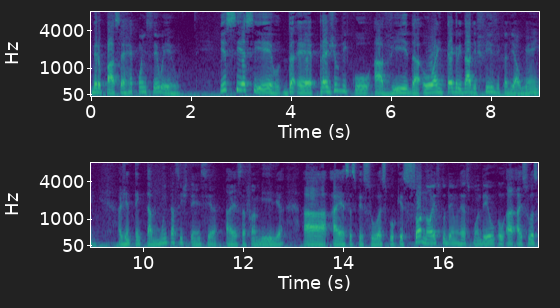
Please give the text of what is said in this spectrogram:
primeiro passo é reconhecer o erro. E se esse erro é, prejudicou a vida ou a integridade física de alguém, a gente tem que dar muita assistência a essa família, a, a essas pessoas, porque só nós podemos responder às suas,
